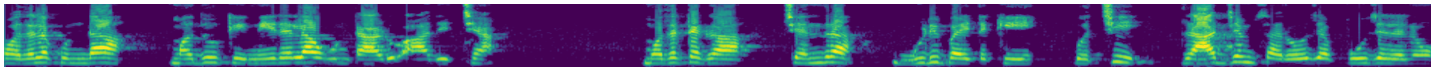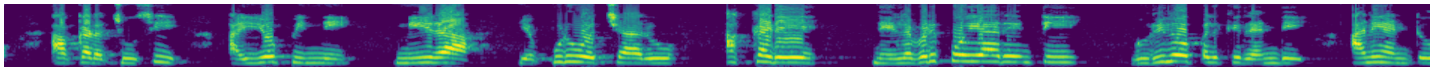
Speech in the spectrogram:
వదలకుండా మధుకి నీడలా ఉంటాడు ఆదిత్య. మొదటగా చంద్ర గుడి బయటకి వచ్చి రాజ్యం సరోజ పూజలను అక్కడ చూసి అయ్యో పిన్ని మీరా ఎప్పుడు వచ్చారు? అక్కడే నిలబడిపోయారేంటి? గుడి లోపలికి రండి అని అంటూ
